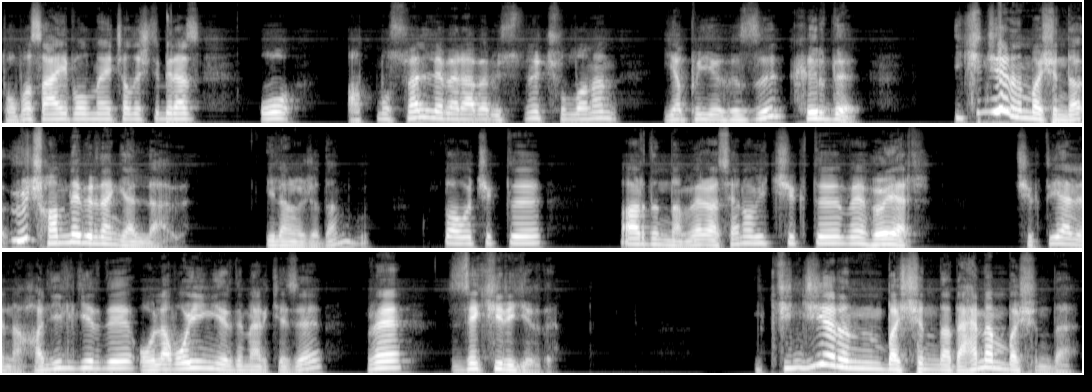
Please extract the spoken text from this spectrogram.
Topa sahip olmaya çalıştı biraz. O atmosferle beraber üstüne çullanan yapıyı, hızı kırdı. İkinci yarının başında 3 hamle birden geldi abi. İlan Hoca'dan. Gustavo çıktı. Ardından Verasenovic çıktı ve Höyer çıktı yerlerine. Halil girdi. Olavoyin girdi merkeze ve Zekiri girdi. İkinci yarının başında da hemen başında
